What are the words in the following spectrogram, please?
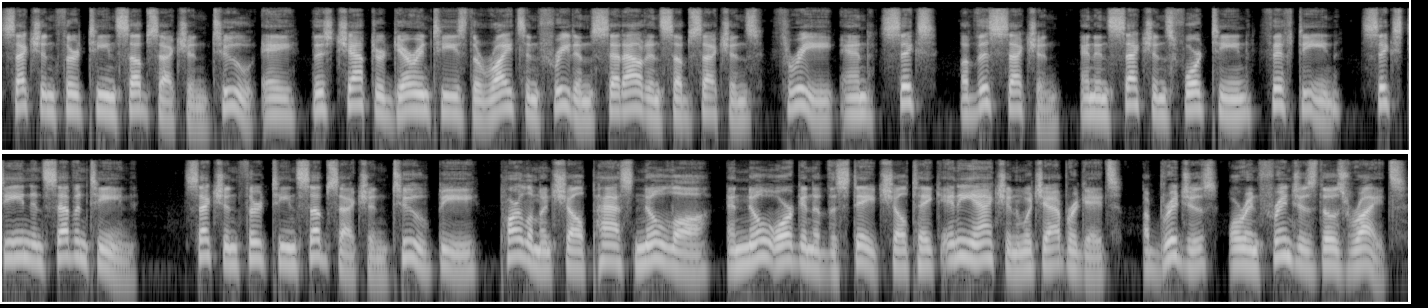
Section 13, subsection 2a. This chapter guarantees the rights and freedoms set out in subsections 3 and 6 of this section, and in sections 14, 15, 16, and 17. Section 13, subsection 2b. Parliament shall pass no law, and no organ of the state shall take any action which abrogates, abridges, or infringes those rights.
